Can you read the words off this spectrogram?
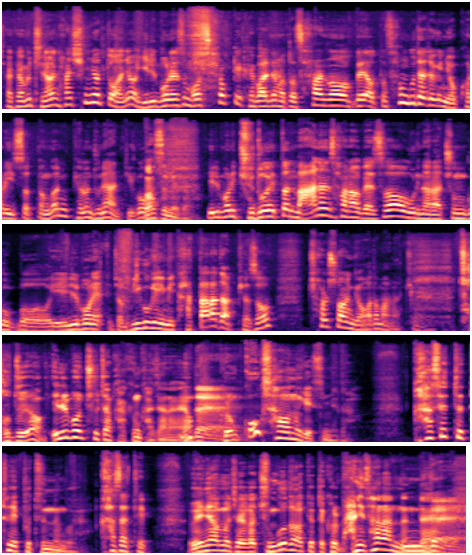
생각하면 지난 한 10년 동안요. 일본에서 뭐 새롭게 개발된 어떤 산업의 어떤 선구자적인 역할이 있었던 건 별로 눈에 안 띄고 맞습니다. 일본이 주도했던 많은 산업에서 우리나라, 중국, 뭐 일본의 저 미국에 이미 다 따라잡혀서 철수하는 경우가 더 많았죠. 저도요 일본 출장 가끔 가잖아요. 네. 그럼 꼭 사오는 게 있습니다. 카세트 테이프 듣는 거예요. 카세트 왜냐하면 제가 중고등학교 때 그걸 많이 사놨는데 네.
